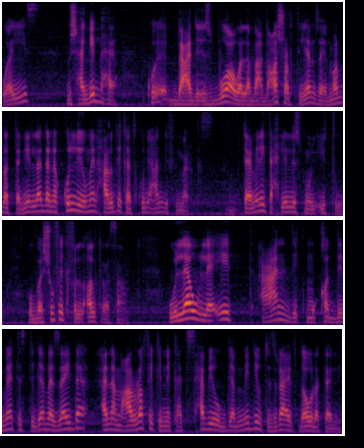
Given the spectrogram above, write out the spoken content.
كويس مش هجيبها بعد أسبوع ولا بعد 10 أيام زي المرضى التانيين لا ده أنا كل يومين حضرتك هتكوني عندي في المركز. وتعملي تحليل اسمه ال E2 وبشوفك في ال ultrasound ولو لقيت عندك مقدمات استجابة زايدة أنا معرفك إنك هتسحبي وتجمدي وتزرعي في دورة تانية.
